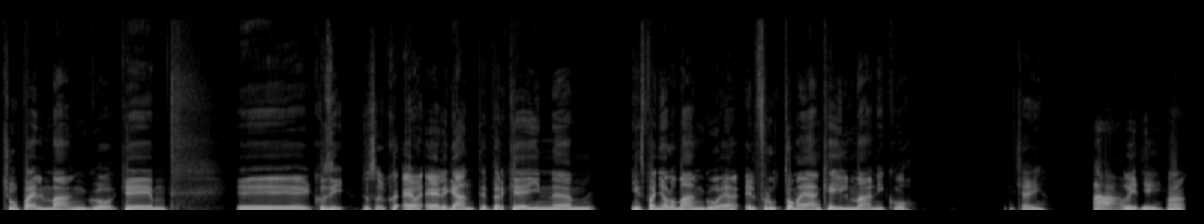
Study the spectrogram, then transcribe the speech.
Ciupa il mango, che mh, è così, giusto, è, è elegante perché in, um, in spagnolo mango è, è il frutto, ma è anche il manico. Ok? Ah, vedi? Ah.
